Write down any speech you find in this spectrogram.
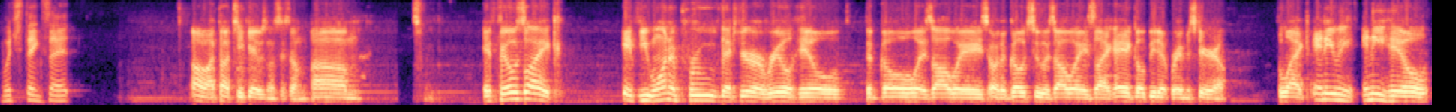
Which thinks it? Oh, I thought TK was going to say something. Um, it feels like if you want to prove that you're a real heel, the goal is always, or the go-to is always like, hey, go beat up Rey Mysterio. Like any any heel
